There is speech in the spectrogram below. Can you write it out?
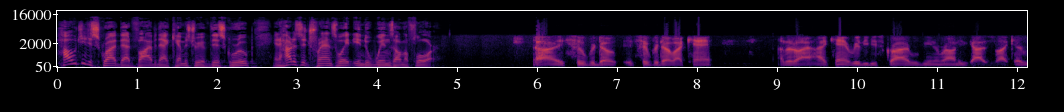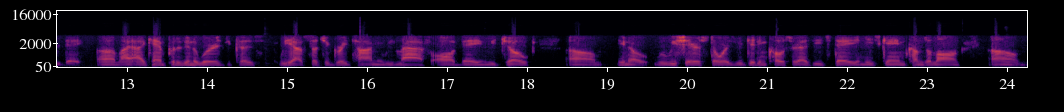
How would you describe that vibe and that chemistry of this group, and how does it translate into wins on the floor? Uh, it's super dope. It's super dope. I can't. I don't know. I, I can't really describe being around these guys like every day. Um, I, I can't put it into words because we have such a great time and we laugh all day and we joke. Um, you know, we share stories. We're getting closer as each day and each game comes along. Um,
